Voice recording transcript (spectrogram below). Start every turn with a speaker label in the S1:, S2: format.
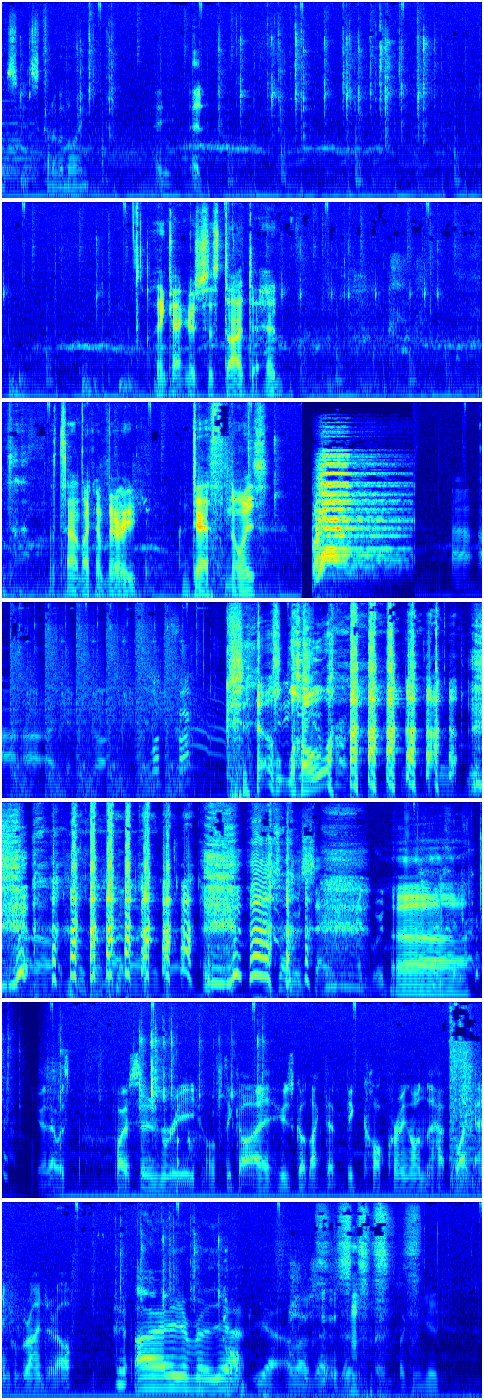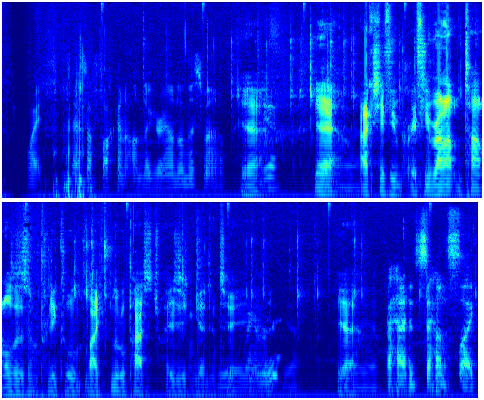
S1: It's, it's kind of annoying. Hey, Ed.
S2: I think Angus just died to Ed. that sounded like a very death noise.
S3: Ah, ah, ah, I get shot.
S4: What the fuck?
S2: Lol.
S1: As I was saying, Edward.
S2: uh,
S3: Yeah, that was posted in re of the guy who's got like that big cock ring on that have to like angle grind it off.
S5: I remember, yeah, yeah, I love that. That's, that's fucking good.
S3: Wait, there's a fucking underground on this map.
S2: yeah.
S4: Yeah.
S2: yeah. Actually, if you if you run up the tunnels, there's some pretty cool like little passageways you can get into.
S5: Yeah,
S4: really?
S5: yeah,
S2: Yeah.
S6: it sounds like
